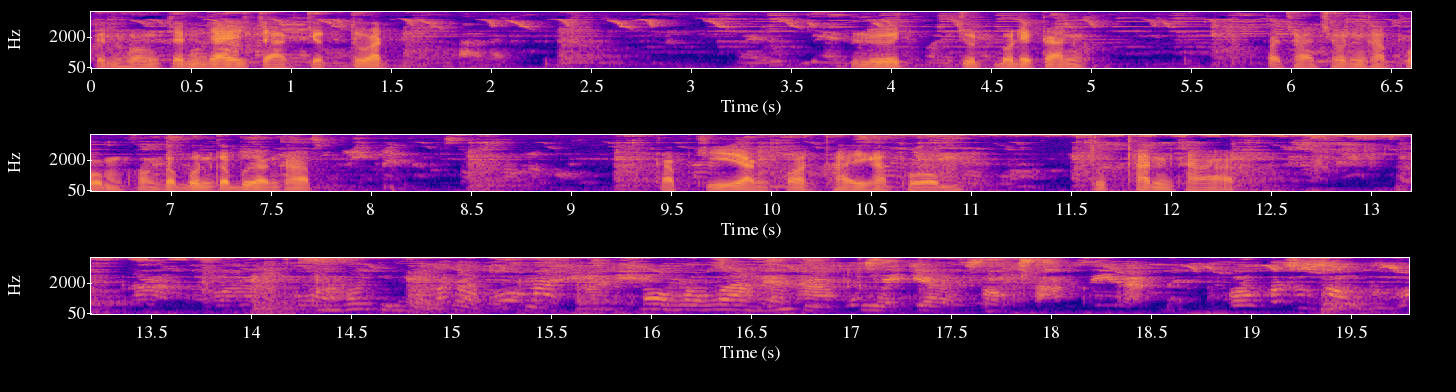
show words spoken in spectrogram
เป็นห่วงเจนใยจากจุดตรวจ หรือจุดบริการประชาชนครับผมของตำบลกระเบื้องครับ กับขี่อย่างปลอดภัยครับผมทุกท่านครับว่างๆนะสองสามสี่น่ะก็สู้ๆ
